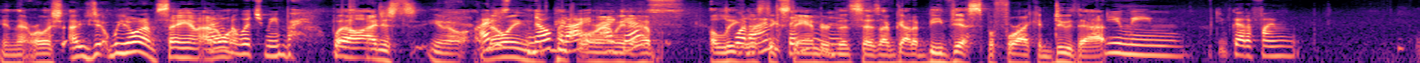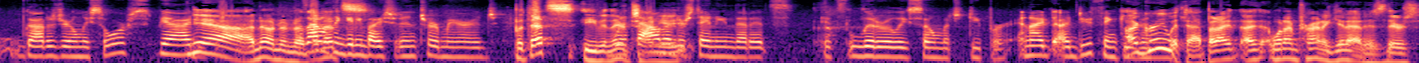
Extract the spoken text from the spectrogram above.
in that relationship. I, you know what I'm saying? I don't know what you mean by well, I just, you know, I just- knowing no, the people I- around I me that have a legalistic standard that says I've got to be this before I can do that. You mean you've got to find God is your only source? Yeah, I do yeah, no, no, no. Because I don't think anybody should enter marriage But that's even there, without understanding that it's it's literally so much deeper. And I, I do think I agree with that, but I, I, what I'm trying to get at is there's,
